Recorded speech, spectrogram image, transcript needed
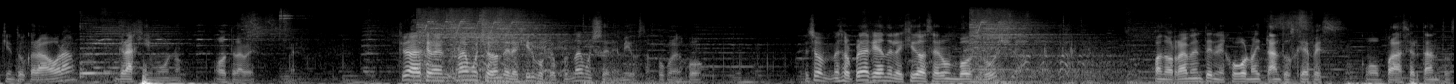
¿Quién tocará ahora? Grajimono, otra vez. Bueno. Ver que no hay mucho donde elegir porque pues no hay muchos enemigos tampoco en el juego. De hecho, me sorprende que hayan elegido hacer un boss rush. Cuando realmente en el juego no hay tantos jefes como para hacer tantos.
